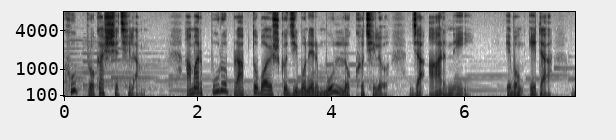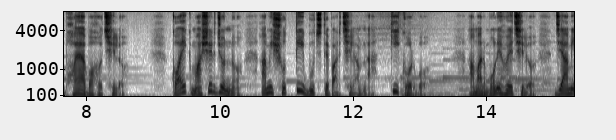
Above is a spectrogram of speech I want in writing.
খুব প্রকাশ্যে ছিলাম। আমার পুরো প্রাপ্তবয়স্ক জীবনের মূল লক্ষ্য ছিল যা আর নেই, এবং এটা ভয়াবহ ছিল। কয়েক মাসের জন্য আমি সত্যিই বুঝতে পারছিলাম না, কি করব? আমার মনে হয়েছিল যে আমি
